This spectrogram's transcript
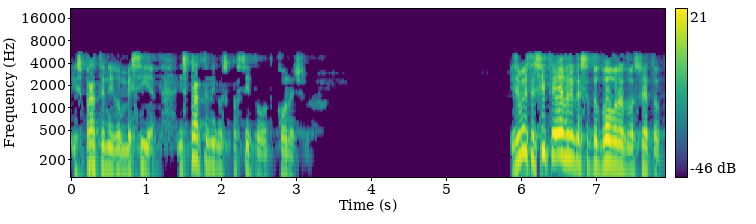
испратени го Месијата, испратени го Спасителот, конечно. И замислите сите евреи да се договорат во светот,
